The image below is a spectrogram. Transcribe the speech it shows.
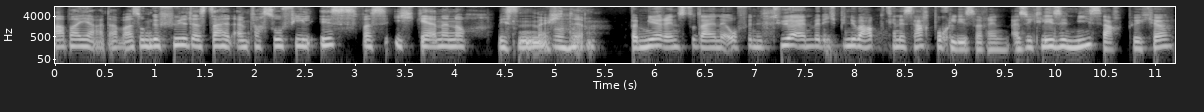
Aber ja, da war so ein Gefühl, dass da halt einfach so viel ist, was ich gerne noch wissen möchte. Mhm. Bei mir rennst du da eine offene Tür ein, weil ich bin überhaupt keine Sachbuchleserin. Also ich lese nie Sachbücher.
